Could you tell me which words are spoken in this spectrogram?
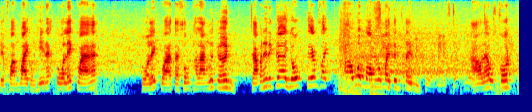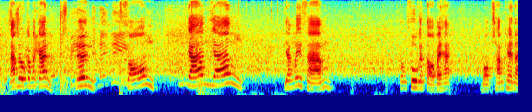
เดี๋ยวความไวของฮีนะตัวเล็กกว่าฮะตัวเล็กกว่าแต่ทรงพลังเหลือเกิน จากอันเดเกอร์ยกเตรียมใส่พาวเวอร์บอมลงไปเต็มๆเอาแล้วกดนับเร็วกรรมการหนึ่งสองยังยังยังไม่สามต้องสู้กันต่อไปฮะ บอบช้ำแค่ไหน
